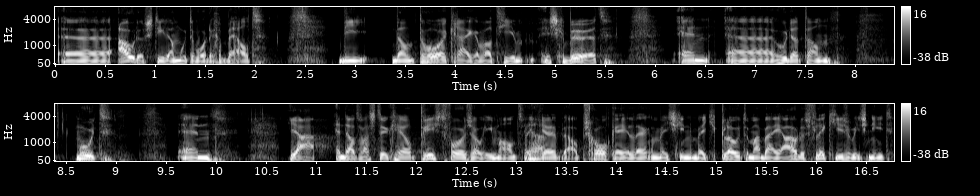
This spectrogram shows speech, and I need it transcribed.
eh, ouders die dan moeten worden gebeld. Die dan te horen krijgen wat hier is gebeurd. En eh, hoe dat dan moet. En ja, en dat was natuurlijk heel triest voor zo iemand. Weet Ja. je, op school kun je misschien een beetje kloten, maar bij je ouders flik je zoiets niet.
